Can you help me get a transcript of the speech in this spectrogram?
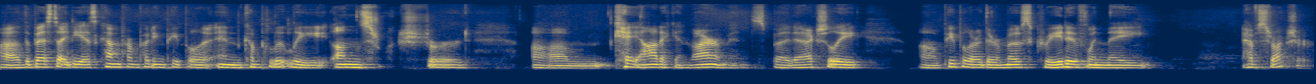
uh, the best ideas come from putting people in completely unstructured, um, chaotic environments, but actually, uh, people are their most creative when they have structure.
